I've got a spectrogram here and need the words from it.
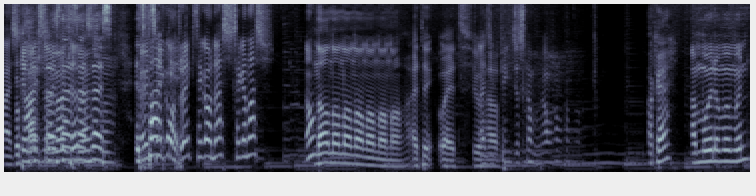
Nice. Nice, nice, nice, nice, nice. It's Hey, five. Take out Drake, take out Nash, take out Nash. No? No, no, no, no, no, no, no. I think. Wait. You I have. think just come, come, come, come. Come. Okay. I'm moving, I'm moving.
